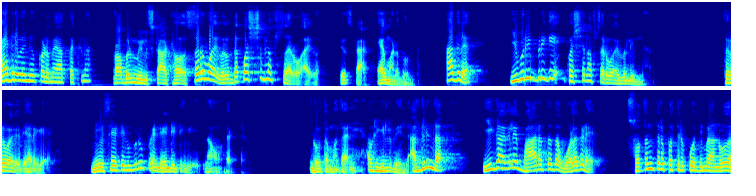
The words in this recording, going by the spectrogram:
ಆ್ಯಡ್ ರೆವೆನ್ಯೂ ಕಡಿಮೆ ಆದ ತಕ್ಷಣ problem will start survival the question of survival will start ಹೇಗೆ ಮಾಡೋದು ಅಂತ. ಆದರೆ, ಇವರಿಬ್ಬರಿಗೆ ಕ್ವಶನ್ ಆಫ್ ಸರ್ವೈವಲ್ ಇಲ್ಲ. ಸರ್ವೈವಲ್ ಯಾರಿಗೆ? News eighteen group and N D T V ನಾವು ದಟ್ ಗೌತಮ್ ಅದಾನಿ ಅವ್ರಿಗೆ ಇಲ್ಲವೇ ಇಲ್ಲ. ಅದರಿಂದ ಈಗಾಗಲೇ ಭಾರತದ ಒಳಗಡೆ ಸ್ವತಂತ್ರ ಪತ್ರಿಕೋದ್ಯಮ ಅನ್ನೋದು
